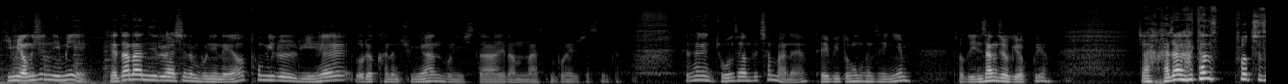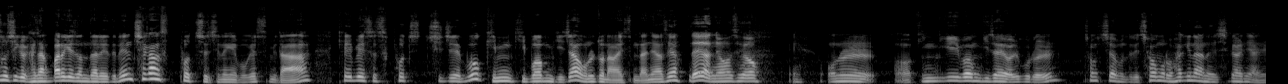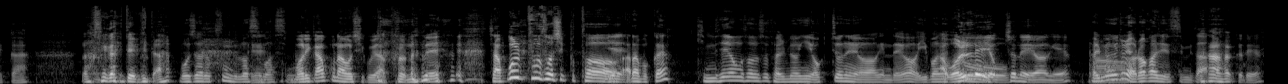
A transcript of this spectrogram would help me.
김영신님이 대단한 일을 하시는 분이네요. 통일을 위해 노력하는 중요한 분이시다. 이런 말씀 보내주셨습니다. 세상엔 좋은 사람들 참 많아요. 데이비드 홍 선생님, 저도 인상적이었고요. 자, 가장 핫한 스포츠 소식을 가장 빠르게 전달해드리는 최강 스포츠 진행해 보겠습니다. KBS 스포츠 취재부 김기범 기자 오늘도 나와 있습니다. 안녕하세요. 네, 안녕하세요. 예, 오늘 어, 김기범 기자의 얼굴을 청취자분들이 처음으로 확인하는 시간이 아닐까. 라는 생각이 됩니다. 모자를 푹 눌러 쓰고 예, 왔습니다. 머리 감고 나오시고요, 앞으로는. 네. 자, 골프 소식부터 예. 알아볼까요? 김세영 선수 별명이 역전의 여왕인데요. 이번에 아, 원래 역전의 여왕이에요? 별명이 아. 좀 여러 가지 있습니다. 아, 그래요?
